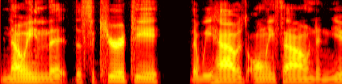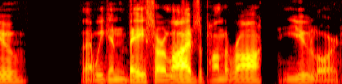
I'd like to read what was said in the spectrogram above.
knowing that the security that we have is only found in you, that we can base our lives upon the rock, you, Lord.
